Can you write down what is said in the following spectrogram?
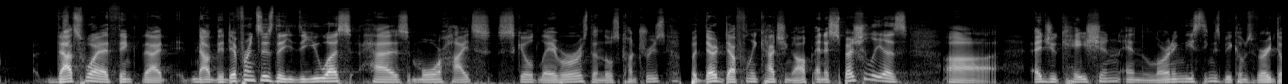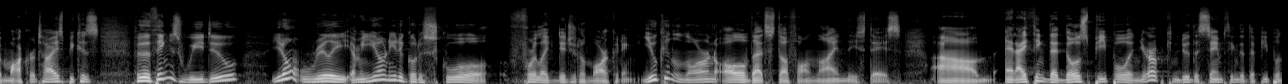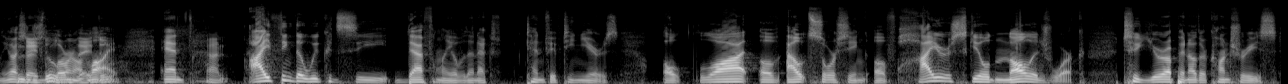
that's why I think that now the difference is the the U.S. has more high skilled laborers than those countries, but they're definitely catching up, and especially as uh, education and learning these things becomes very democratized. Because for the things we do, you don't really, I mean, you don't need to go to school for like digital marketing. You can learn all of that stuff online these days, um, and I think that those people in Europe can do the same thing that the people in the U.S. They just do, learn online. do. And And- I think that we could see definitely over the next 10, 15 years a lot of outsourcing of higher skilled knowledge work to Europe and other countries,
